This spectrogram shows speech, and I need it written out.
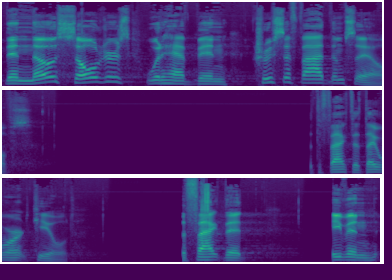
then those soldiers would have been crucified themselves but the fact that they weren't killed, the fact that even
